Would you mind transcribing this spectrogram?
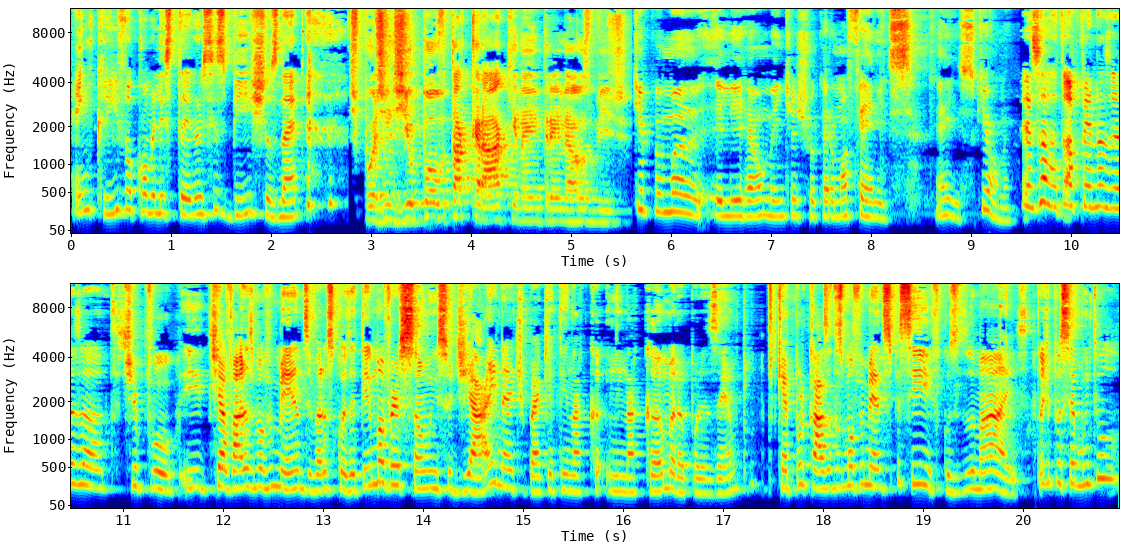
é incrível como eles treinam esses bichos, né? Tipo, hoje em dia o povo tá craque, né, em treinar os bichos. Tipo, mano, ele realmente achou que era uma fênix. É isso, que homem. Exato, apenas exato. Tipo, e tinha vários movimentos e várias coisas. Tem uma versão isso de AI, né? Tipo, é que tem na, na câmera, por exemplo, que é por causa dos movimentos específicos e tudo mais. Então, tipo, isso é muito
